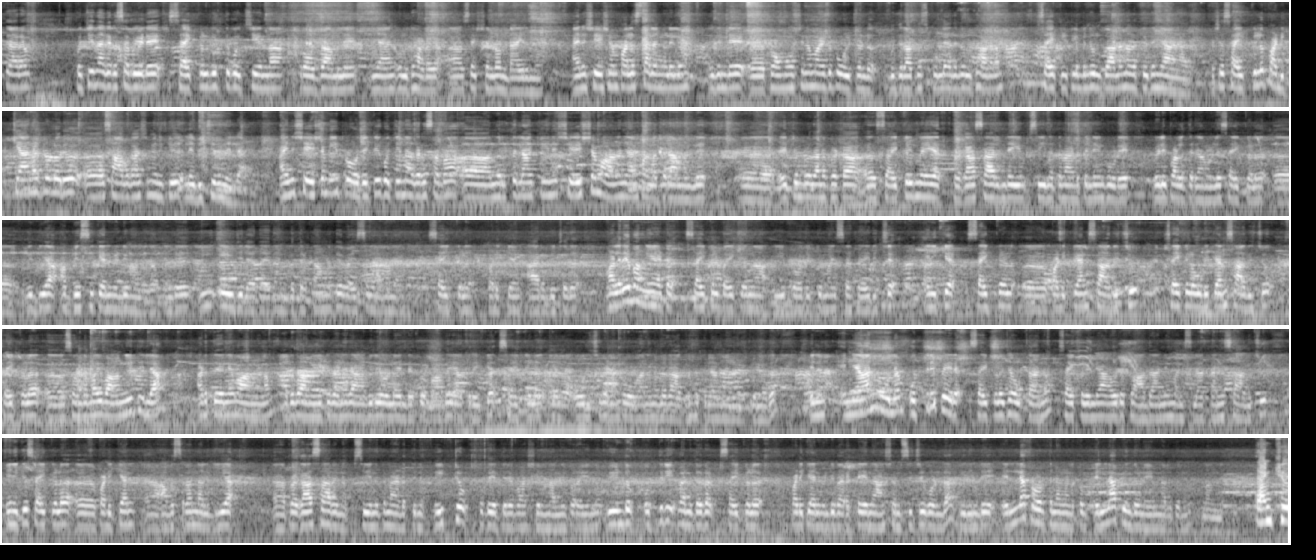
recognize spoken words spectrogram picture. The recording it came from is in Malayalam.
നമസ്കാരം. കൊച്ചി നഗരസഭയുടെ സൈക്കിൾ വിത്ത് കൊച്ചി എന്ന പ്രോഗ്രാമിൽ ഞാൻ ഉദ്ഘാടക സെഷനിലുണ്ടായിരുന്നു അതിനുശേഷം പല സ്ഥലങ്ങളിലും ഇതിന്റെ പ്രൊമോഷനുമായിട്ട് പോയിട്ടുണ്ട്. ഗുജറാത്ത് സ്കൂളിലെ അതിന്റെ ഉദ്ഘാടനം സൈക്കിൾ ക്ലബിന്റെ ഉദ്ഘാടനം നടത്തിയത് ഞാനാണ്. പക്ഷേ സൈക്കിൾ പഠിക്കാനായിട്ടുള്ളൊരു സാവകാശം എനിക്ക് ലഭിച്ചിരുന്നില്ല. അതിനുശേഷം ഈ പ്രോജക്റ്റ് കൊച്ചി നഗരസഭ നിർത്തലാക്കിയതിന് ശേഷമാണ് ഞാൻ പള്ളത്തരാമനിൽ ഏറ്റവും പ്രധാനപ്പെട്ട സൈക്കിൾ മേയർ പ്രകാശ് സാറിന്റെയും സീനത്ത് മാഡത്തിന്റെയും കൂടെ വെളിപ്പള്ളത്തരാമിൽ സൈക്കിൾ ഏഹ് വിദ്യ അഭ്യസിക്കാൻ വേണ്ടി വന്നത്. എന്റെ ഈ ഏജിൽ അതായത് അൻപത്തെട്ടാമത്തെ വയസ്സിലാണ് ഞാൻ സൈക്കിൾ പഠിക്കാൻ ആരംഭിച്ചത്. വളരെ ഭംഗിയായിട്ട് സൈക്കിൾ ബൈക്ക് എന്ന ഈ പ്രോജക്റ്റുമായി സഹകരിച്ച് എനിക്ക് സൈക്കിൾ പഠിക്കാൻ സാധിച്ചു സൈക്കിൾ ഓടിക്കാൻ സാധിച്ചു. സൈക്കിൾ സ്വന്തമായി വാങ്ങിയിട്ടില്ല. അടുത്ത് തന്നെ വാങ്ങണം. അത് വാങ്ങിയിട്ട് വേണം രാവിലെയുള്ള എന്റെ പ്രഭാത യാത്രയ്ക്ക് സൈക്കിൾ ഓടിച്ചു വേണം പോകാനെന്നുള്ളൊരു ആഗ്രഹത്തിലാണ് ഞാൻ നിൽക്കുന്നത്. ഞാൻ മൂലം ഒത്തിരി പേര് സൈക്കിൾ ചവിട്ടാനും സൈക്കിളിന്റെ ആ ഒരു പ്രാധാന്യം മനസ്സിലാക്കാനും സാധിച്ചു. എനിക്ക് സൈക്കിൾ പഠിക്കാൻ അവസരം നൽകിയ പ്രകാശ് സാറിനും സീനത്ത് മാഡത്തിനും ഏറ്റവും ഹൃദയത്തിന്റെ ഭാഷയിൽ നന്ദി പറയുന്നു. വീണ്ടും ഒത്തിരി വനിതകൾ സൈക്കിൾ പഠിക്കാൻ വേണ്ടി വരട്ടെ എന്ന് ആശംസിച്ചുകൊണ്ട് ഇതിന്റെ എല്ലാ പ്രവർത്തനങ്ങൾക്കും എല്ലാ പിന്തുണയും നൽകുന്നു. നന്ദി. താങ്ക്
